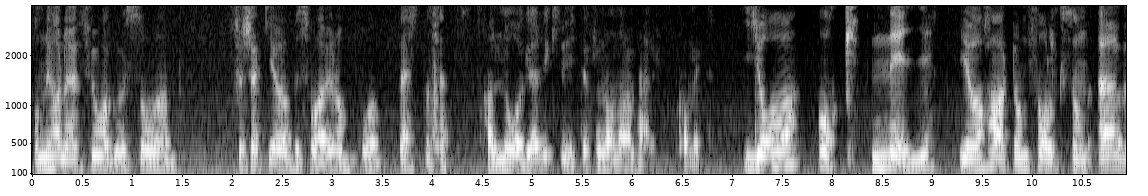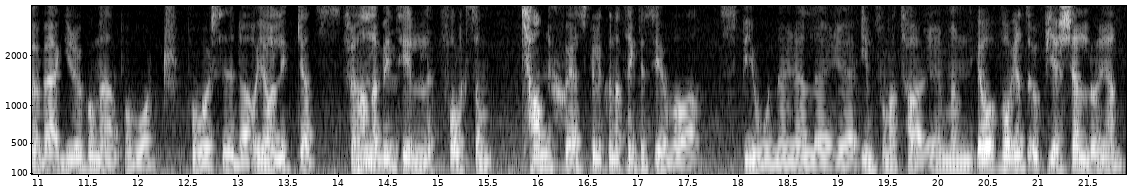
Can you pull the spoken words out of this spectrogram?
om ni har några frågor så försöker jag besvara dem på bästa sätt. Har några rekryter från någon av de här kommit? Ja och nej. Jag har hört om folk som överväger att gå med på, vårt, på vår sida och jag har lyckats förhandla mig till folk som kanske skulle kunna tänka sig att vara spioner eller eh, informatörer. Men jag vågar inte uppge källor än.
